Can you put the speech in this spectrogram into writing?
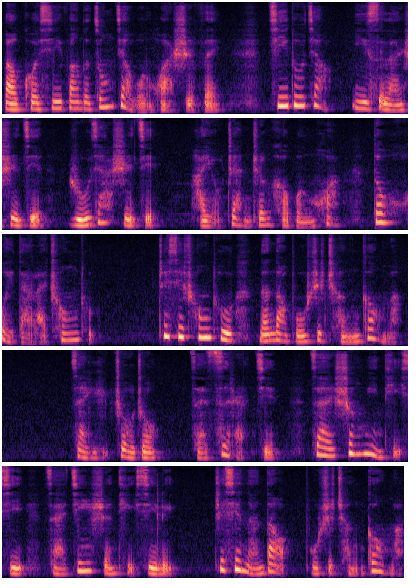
包括西方的宗教文化是非，基督教、伊斯兰世界、儒家世界，还有战争和文化都会带来冲突。这些冲突难道不是尘垢吗？在宇宙中，在自然界。在生命体系，在精神体系里，这些难道不是成垢吗？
